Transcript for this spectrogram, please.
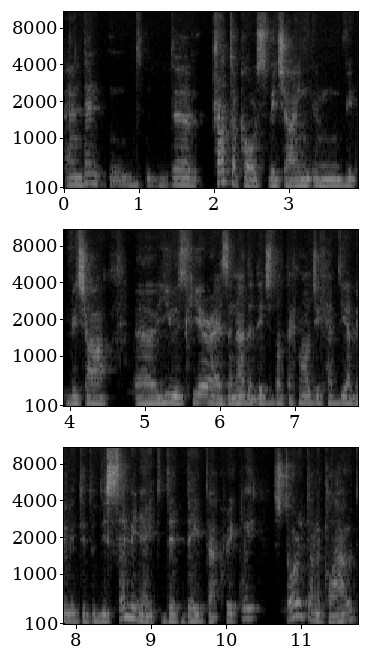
And then the protocols which are, in, in, which are uh, used here as another digital technology have the ability to disseminate that data quickly, store it on a cloud,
